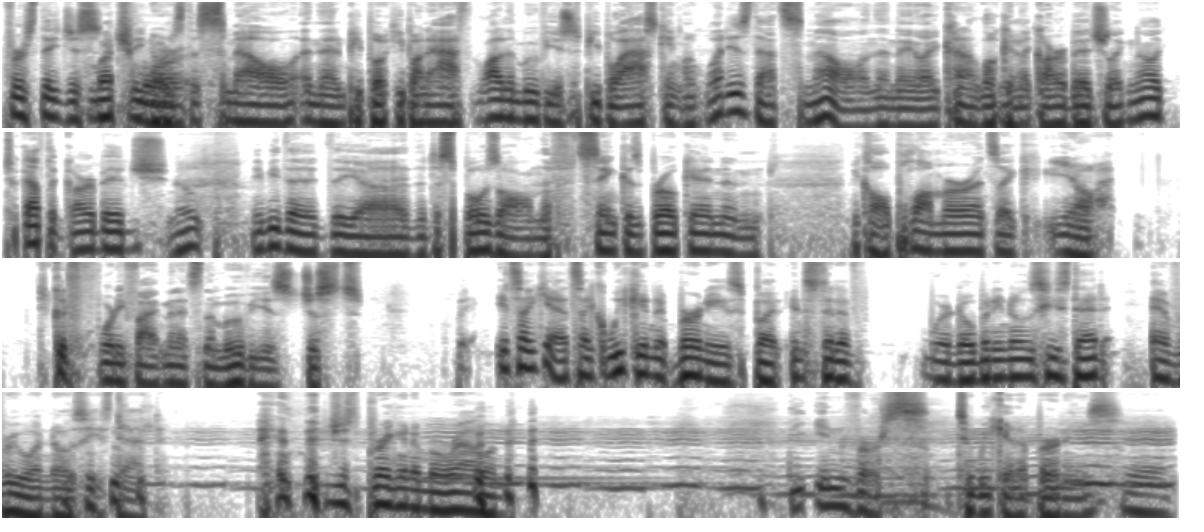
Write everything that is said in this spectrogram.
First, they just Much they more- notice the smell, and then people keep on asking. A lot of the movie is just people asking, like, "What is that smell?" And then they like kind of look in the garbage, like, "No, I took out the garbage. Nope. Maybe the the uh, the disposal on the sink is broken." And they call a plumber. It's like you know, a good forty five minutes of the movie is just It's like yeah, it's like weekend at Bernie's, but instead of where nobody knows he's dead, everyone knows he's dead, and they're just bringing him around. the inverse to Weekend at Bernie's. yeah.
